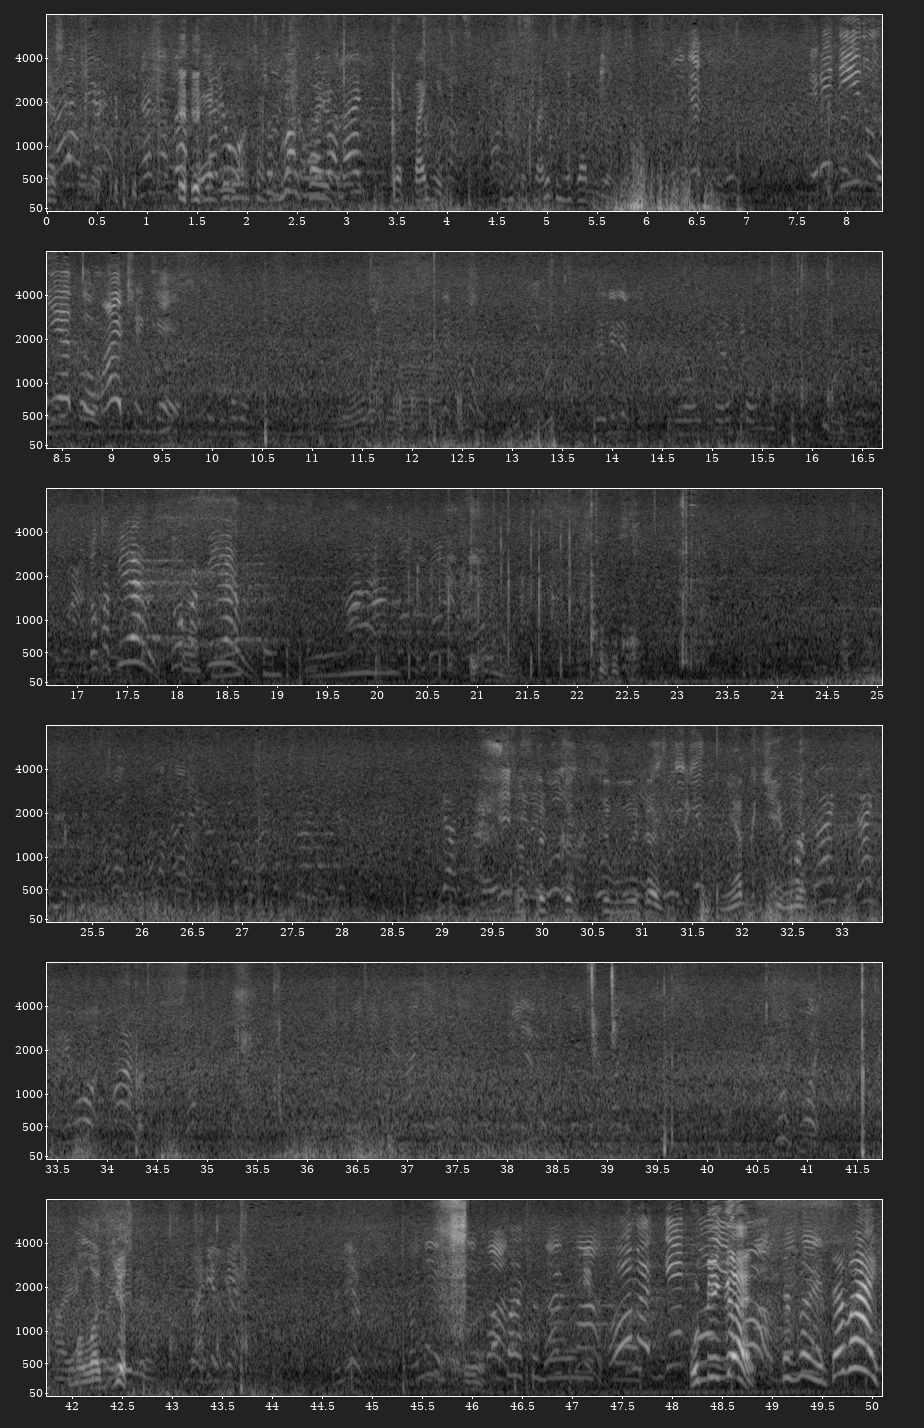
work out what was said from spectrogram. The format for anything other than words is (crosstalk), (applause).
А я говорю, Артем, ну, поедете. Нет, поедете. Идите, смотрите, мы забьем. Середину нету, мальчики. Только первый, только первый. Что-то как-то это, неактивно. Дайте, дайте перевод, Марк. Молодец. Убегай! Давай, давай!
